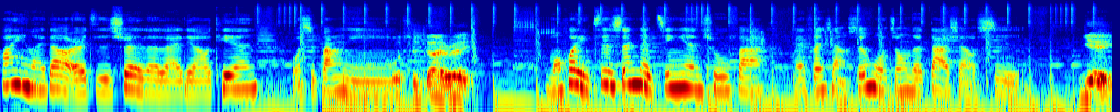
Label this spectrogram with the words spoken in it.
欢迎来到儿子睡了来聊天，我是邦尼，我是戴瑞。我们会以自身的经验出发，来分享生活中的大小事。耶！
